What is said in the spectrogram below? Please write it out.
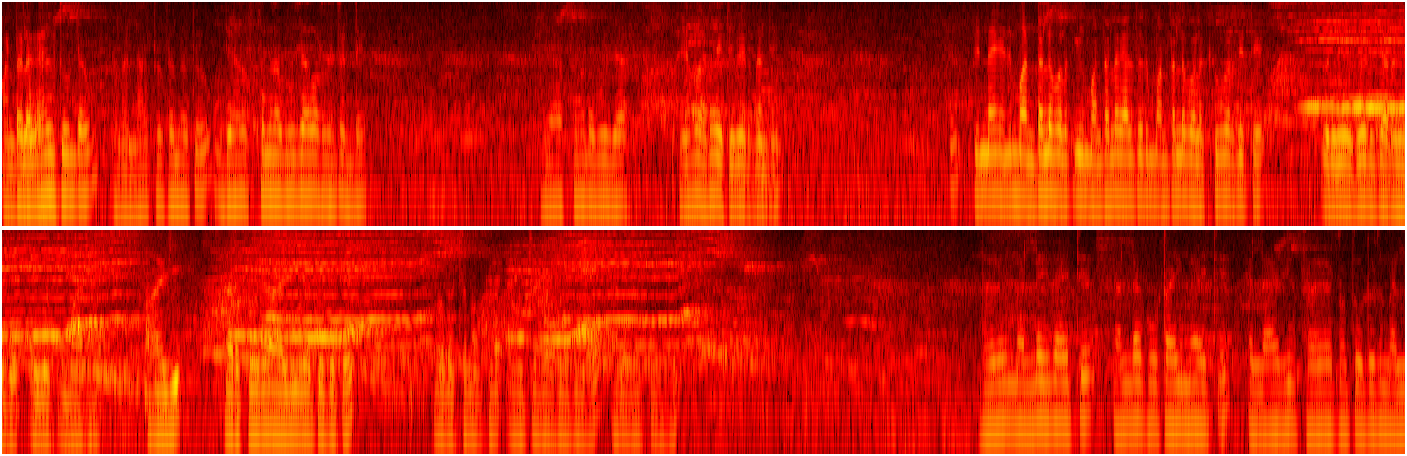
മണ്ഡലകാലത്തുണ്ടാവും. അതല്ലാത്ത സമയത്ത് ഉദയാസ്തമന പൂജ പറഞ്ഞിട്ടുണ്ട്. ഉദയാസ്തമന പൂജ വഴിപാടായിട്ട് വരുന്നുണ്ട്. പിന്നെ അതിന് മണ്ഡല വിളക്ക് ഈ മണ്ഡലകാലത്ത് ഒരു മണ്ഡല വിളക്ക് പറഞ്ഞിട്ട് ഒരു ദിവസം ഒരു ചടങ്ങുണ്ട്. അയ്യപ്പന്മാരെ ആഴി കർപ്പൂര ആഴി കത്തിച്ചിട്ട് പ്രദക്ഷിണമൊക്കെ ആയിട്ടുള്ള രീതിയിൽ അങ്ങനെയൊക്കെ ഉണ്ട് അതൊരു നല്ല ഇതായിട്ട് നല്ല കൂട്ടായ്മയായിട്ട് എല്ലാവരെയും സഹകരണത്തോടൊരു നല്ല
